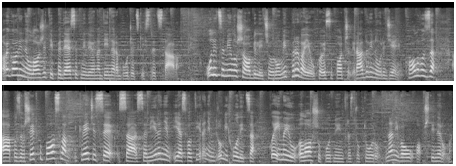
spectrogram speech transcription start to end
ove godine uložiti 50 miliona dinara budžetskih sredstava. Ulica Miloša Obilića u Rumi prva je u kojoj su počeli radovi na uređenju kolovoza, a po završetku posla kreće se sa saniranjem i asfaltiranjem drugih ulica koje imaju lošu putnu infrastrukturu na nivou opštine Ruma.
